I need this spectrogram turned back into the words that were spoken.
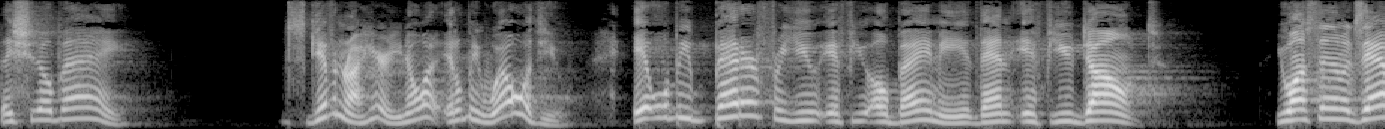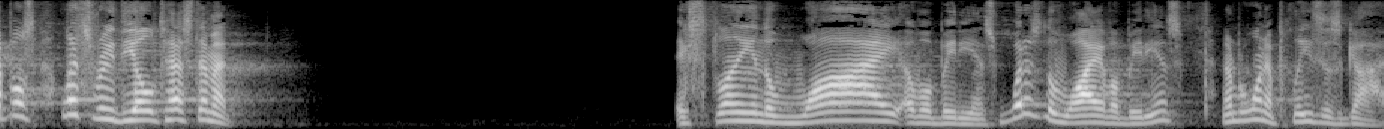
they should obey. It's given right here. You know what? It'll be well with you. It will be better for you if you obey me than if you don't. You want to see some examples? Let's read the Old Testament. Explaining the why of obedience. What is the why of obedience? Number one, it pleases God.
